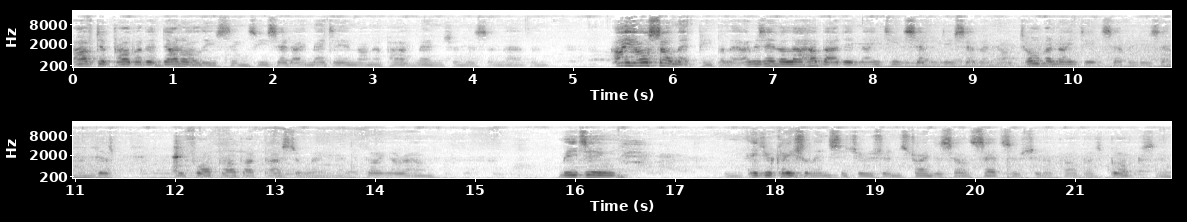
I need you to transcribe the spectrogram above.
after Prabhupada had done all these things, he said, I met him on a park bench and this and that. And I also met people. I was in Allahabad in 1977, October 1977, just before Prabhupada passed away, and going around meeting educational institutions, trying to sell sets of Srila Prabhupada's books. And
